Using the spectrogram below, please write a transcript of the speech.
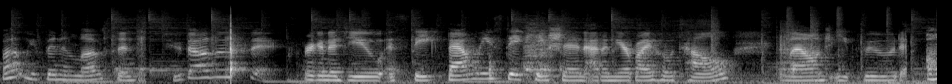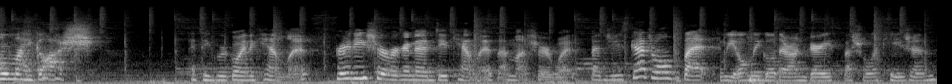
but we've been in love since 2006. We're gonna do a steak family staycation at a nearby hotel, lounge, eat food. Oh my gosh. I think we're going to Cantless. Pretty sure we're gonna do Cantless. I'm not sure what Benji scheduled, but we only go there on very special occasions.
